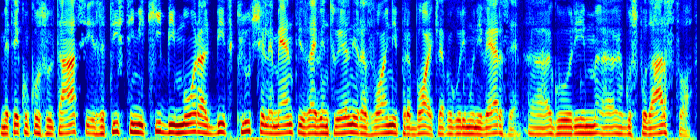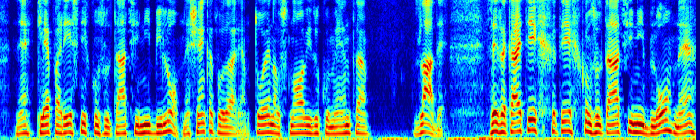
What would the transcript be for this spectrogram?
med tekom konzultacij z tistimi, ki bi morali biti ključni elementi za eventualni razvojni preboj, klepa govorim univerze, uh, govorim uh, gospodarstvo, ne. klepa resnih konzultacij ni bilo. Ne. Še enkrat podarjam, to je na osnovi dokumenta vlade. Zdaj, zakaj teh, teh konzultacij ni bilo, ne,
